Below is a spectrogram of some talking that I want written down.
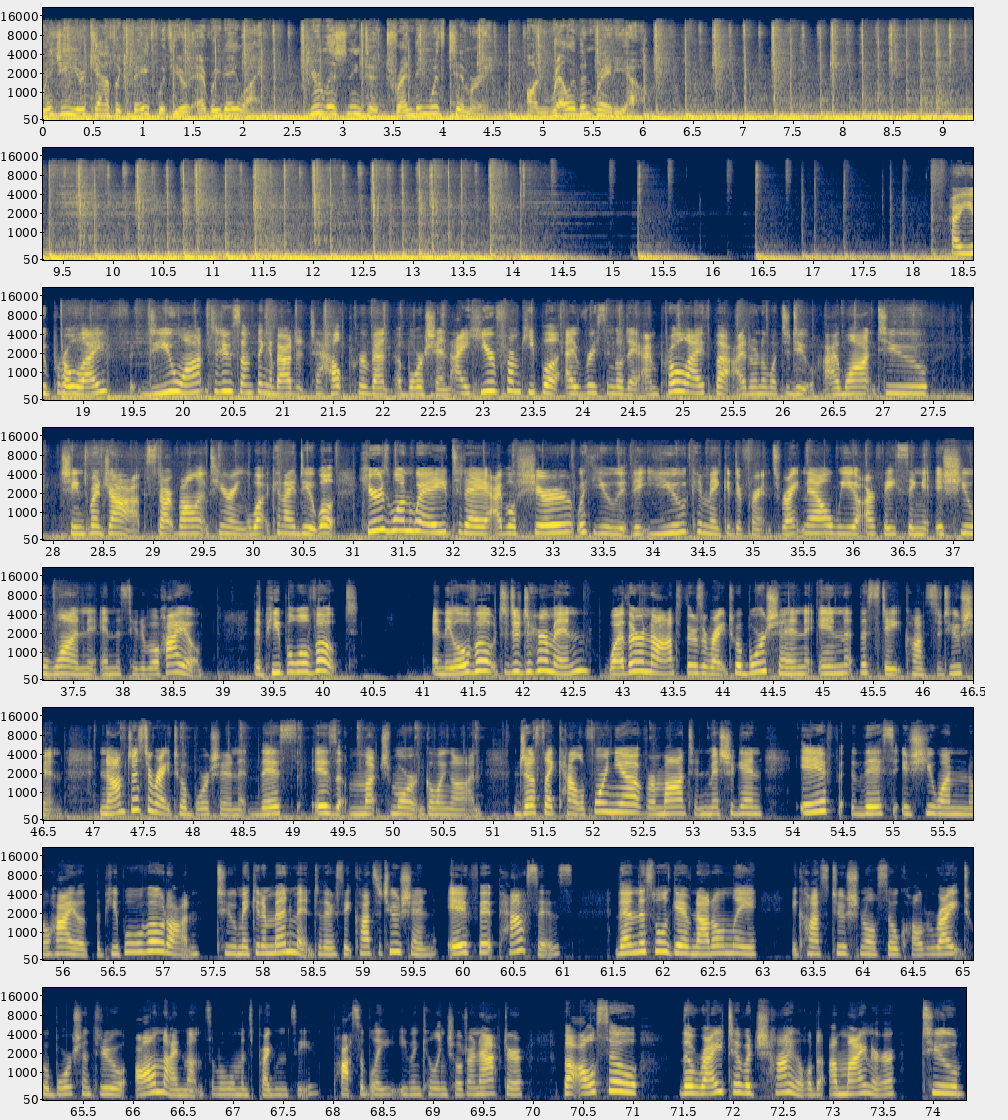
Bridging your Catholic faith with your everyday life. You're listening to Trending with Timmerie on Relevant Radio. Are you pro life? Do you want to do something about it to help prevent abortion? I hear from people every single day I'm pro life, but I don't know what to do. I want to change my job, start volunteering. What can I do? Well, here's one way today I will share with you that you can make a difference. Right now, we are facing issue one in the state of Ohio. The people will vote, and they will vote to determine whether or not there's a right to abortion in the state constitution. Not just a right to abortion, this is much more going on. Just like California, Vermont, and Michigan, if this issue one in Ohio, the people will vote on to make an amendment to their state constitution, if it passes, then this will give not only a constitutional so called right to abortion through all nine months of a woman's pregnancy, possibly even killing children after, but also the right of a child, a minor, to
